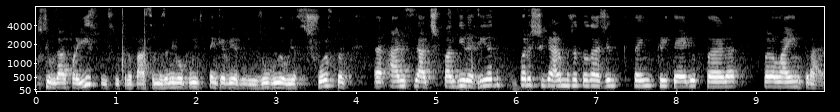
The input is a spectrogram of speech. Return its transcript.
possibilidade para isso, isso ultrapassa, mas a nível político tem que haver, julgo eu, esse esforço, portanto, há necessidade de expandir a rede para chegarmos a toda a gente que tem critério para, para lá entrar.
